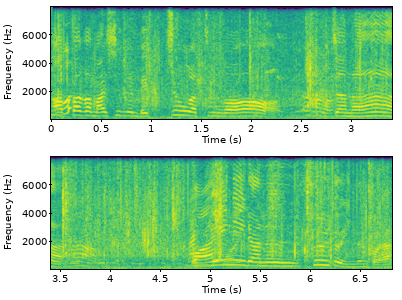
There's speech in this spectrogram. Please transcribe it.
아빠가 마시는 맥주 같은 거 있잖아. 와인이라는 술도 있는 거야.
